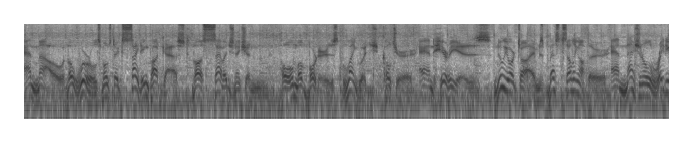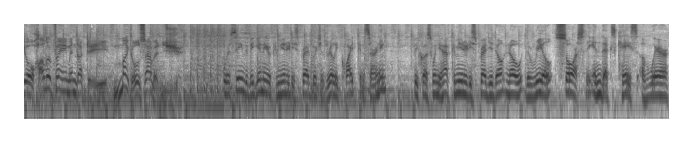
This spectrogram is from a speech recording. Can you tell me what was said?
And now, the world's most exciting podcast, The Savage Nation, home of borders, language, culture. And here he is, New York Times best-selling author and National Radio Hall of Fame inductee, Michael Savage. We're seeing the beginning of community spread, which is really quite concerning because when you have community spread, you don't know the real source, the index case of where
